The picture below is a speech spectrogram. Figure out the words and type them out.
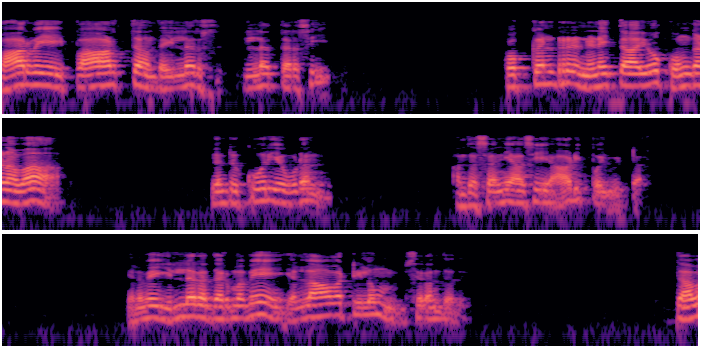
பார்வையை பார்த்த அந்த இல்லரசு இல்லத்தரசி கொக்கென்று நினைத்தாயோ கொங்கனவா? என்று கூறியவுடன் அந்த சந்நியாசி ஆடிப்போய் விட்டார் எனவே இல்லற தர்மமே எல்லாவற்றிலும் சிறந்தது. தவ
